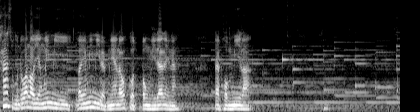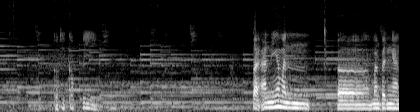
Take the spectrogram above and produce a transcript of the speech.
ถ้าสมมติว่าเรายังไม่มีเรายังไม่มีแบบนี้เราก็กดตรงนี้ได้เลยนะ แต่ผมมีละ กดที่ copy แต่อันนี้มัน เอ่อ มันเป็นงาน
